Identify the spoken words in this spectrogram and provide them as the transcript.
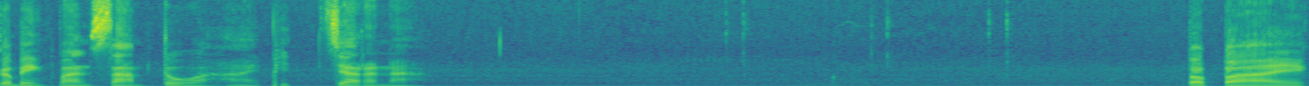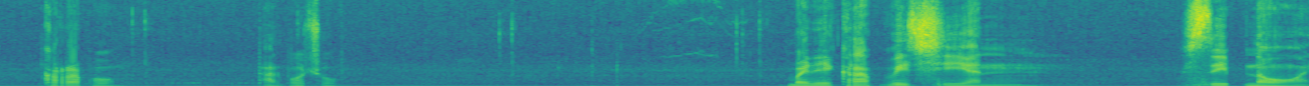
ก็แบ่งปันสามตัวให้พิจารณา ต่อไปครับผมทานผู้ชมใบนี้ครับวิเชียนสิบหน่อย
